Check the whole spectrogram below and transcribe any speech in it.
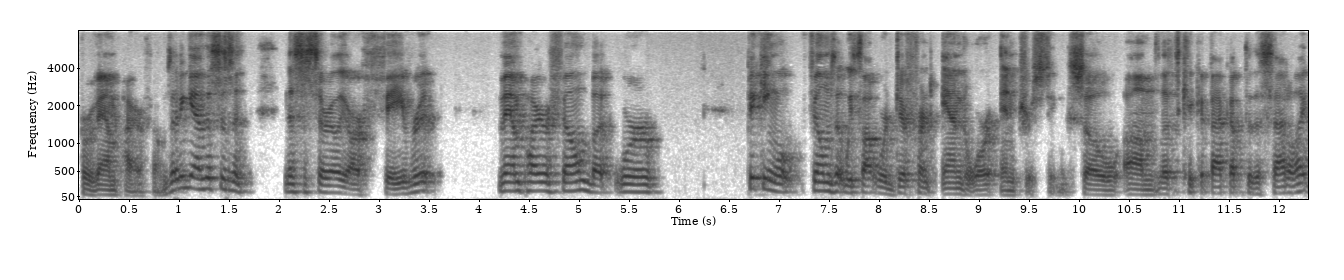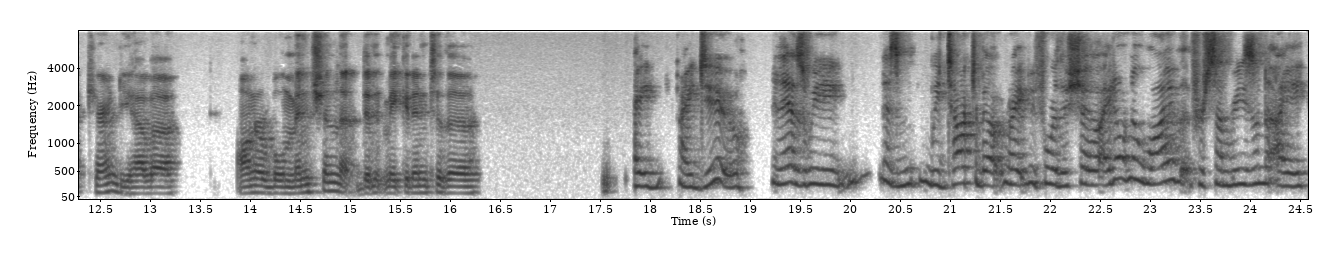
for vampire films. And again, this isn't necessarily our favorite vampire film, but we're picking films that we thought were different and or interesting. So um, let's kick it back up to the satellite. Karen, do you have a honorable mention that didn't make it into the? I I do. And as we as we talked about right before the show, I don't know why, but for some reason I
